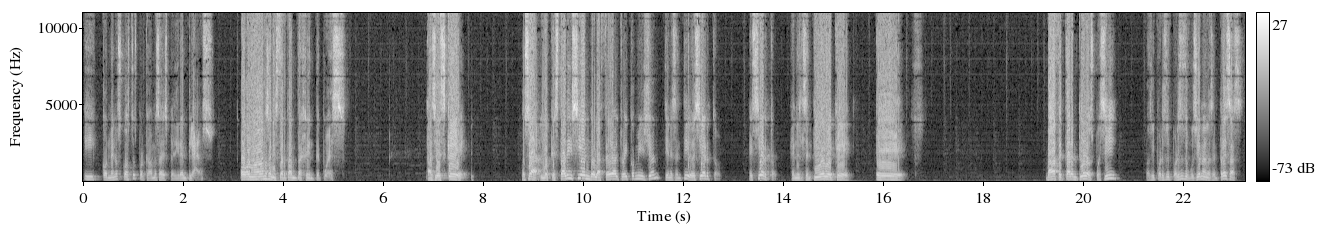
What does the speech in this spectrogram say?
y con menos costos porque vamos a despedir empleados. O no vamos a necesitar tanta gente, pues. Así es que, o sea, lo que está diciendo la Federal Trade Commission tiene sentido, es cierto, es cierto, en el sentido de que eh, va a afectar empleos, pues sí, pues por, eso, por eso se fusionan las empresas,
